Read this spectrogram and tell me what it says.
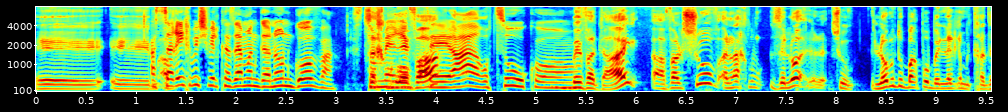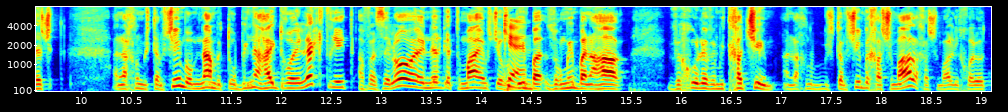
אה, אה, אז צריך בשביל כזה מנגנון גובה. צריך גובה. זאת אומרת, הר או צוק או... בוודאי, אבל שוב, אנחנו, זה לא, שוב, לא מדובר פה באנרגיה מתחדשת. אנחנו משתמשים אמנם בטורבינה היידרואלקטרית, אבל זה לא אנרגיית מים שזורמים כן. בנהר. וכולי, ומתחדשים. אנחנו משתמשים בחשמל, החשמל יכול להיות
